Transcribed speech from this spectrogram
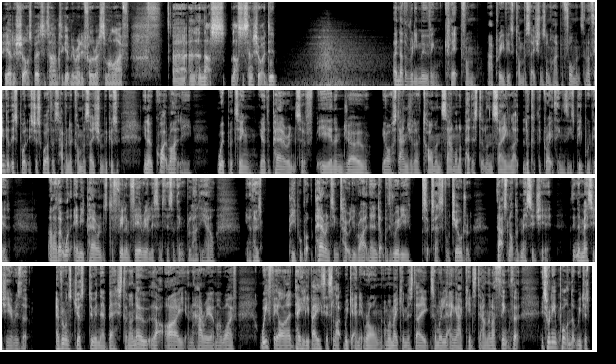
he had a short space of time to get me ready for the rest of my life. Uh, and, and that's that's essentially what I did. Another really moving clip from our previous conversations on high performance. And I think at this point, it's just worth us having a conversation because, you know, quite rightly, we're putting, you know, the parents of Ian and Joe, Jost, Angela, Tom and Sam on a pedestal and saying, like, look at the great things these people did. And I don't want any parents to feel inferior listening to this and think, bloody hell, you know, those people got the parenting totally right and then end up with really successful children. That's not the message here. I think the message here is that everyone's just doing their best. And I know that I and Harriet, my wife, we feel on a daily basis like we're getting it wrong and we're making mistakes and we're letting our kids down. And I think that it's really important that we just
